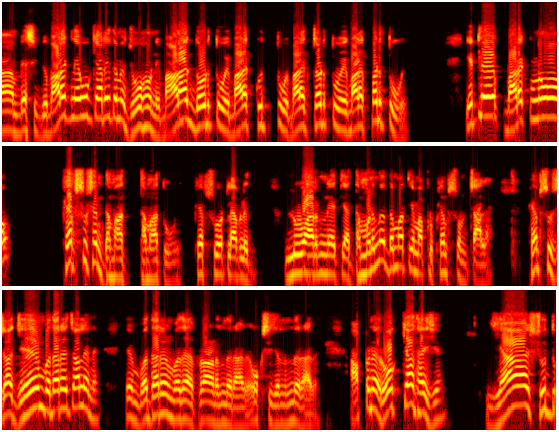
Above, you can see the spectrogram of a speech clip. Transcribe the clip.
આમ બેસી ગયો. બાળકને એવું ક્યારેય તમે જોવો નહીં. બાળક દોડતું હોય, બાળક કૂદતું હોય, બાળક ચડતું હોય, બાળક પડતું હોય. એટલે બાળકનો ફેફસું છે ને ધમા, ધમાતું હોય. ફેફસું એટલે આપણે લુવારને ત્યાં ધમણ ન ધમાતી, એમ આપણું ફેફસું ચાલે. ફેફસું જેમ વધારે ચાલે ને, એમ વધારે ને વધારે પ્રાણ અંદર આવે, ઓક્સિજન અંદર આવે. આપણે રોગ ક્યાં થાય છે? જ્યાં શુદ્ધ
